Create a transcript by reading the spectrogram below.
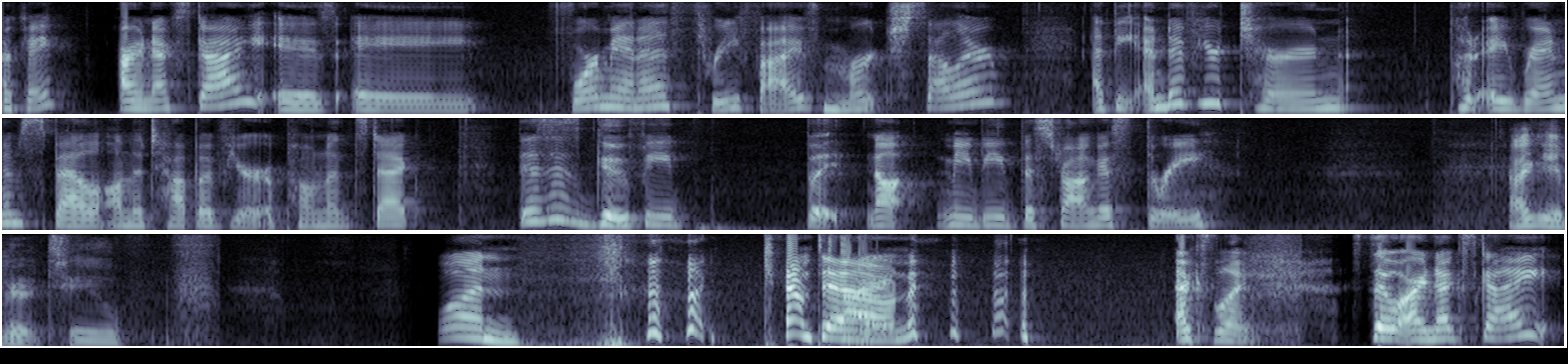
Okay. Our next guy is a four mana, three five merch seller. At the end of your turn, put a random spell on the top of your opponent's deck. This is goofy, but not maybe the strongest three. I gave it a two. One. Countdown. Right. Excellent. So our next guy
